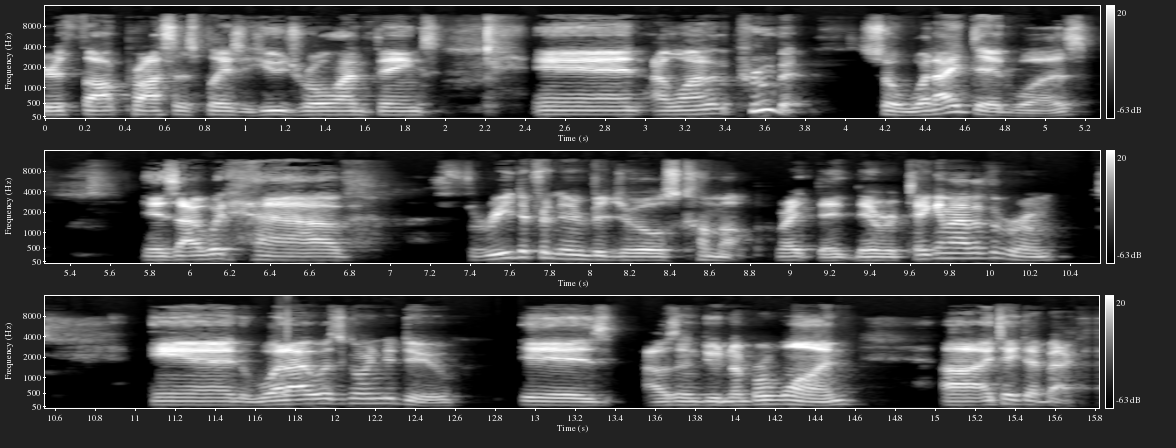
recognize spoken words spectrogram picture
your thought process plays a huge role on things. And I wanted to prove it. So what I did was, is I would have three different individuals come up, right? They, they were taken out of the room. And what I was going to do is I was going to do number one. Uh, I take that back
